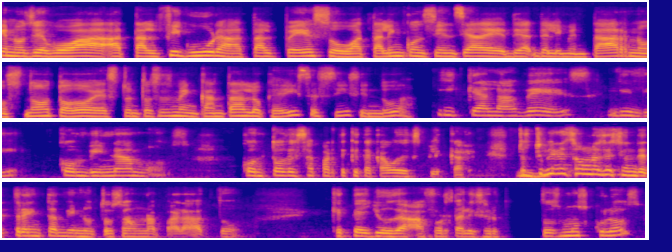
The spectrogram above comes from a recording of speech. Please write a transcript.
que nos llevó a, a, tal figura, a tal peso, a tal inconsciencia de, de, de, alimentarnos, ¿no? Todo esto. Entonces me encanta lo que dices, sí, sin duda. Y que a la vez, Lili, combinamos con toda esa parte que te acabo de explicar. Entonces uh -huh. tú vienes a una sesión de 30 minutos a un aparato que te ayuda a fortalecer tus músculos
